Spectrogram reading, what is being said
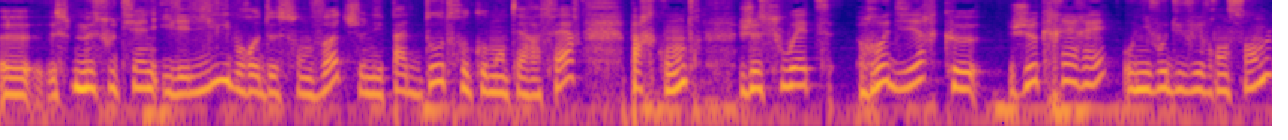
me soutienne. Il est libre de son vote. Je n'ai pas d'autres commentaires à faire. Par contre, je souhaite redire que je créerai au niveau du vivre ensemble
